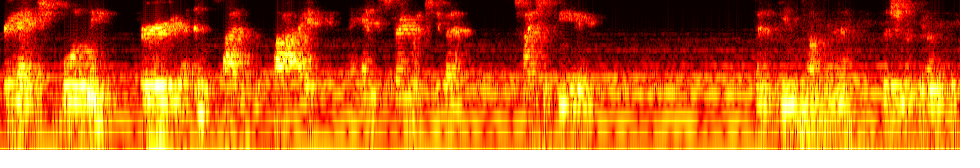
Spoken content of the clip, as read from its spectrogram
create more length through the inside of the thigh, the hamstring, whichever is tighter for you. So it depends on the position of leg.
